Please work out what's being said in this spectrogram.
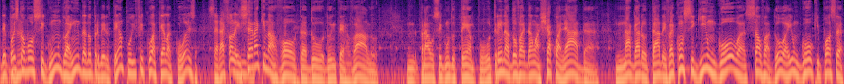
depois uhum. tomou o segundo ainda no primeiro tempo e ficou aquela coisa. Será que Falei, será que na volta do, do intervalo para o segundo tempo, o treinador vai dar uma chacoalhada na garotada e vai conseguir um gol a Salvador, aí um gol que possa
